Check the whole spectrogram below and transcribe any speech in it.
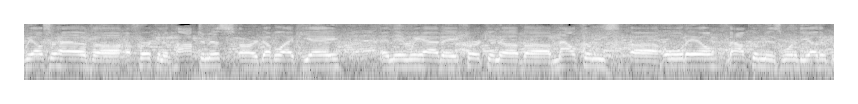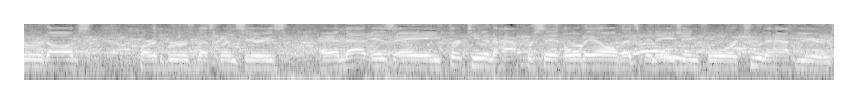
We also have a firkin of Optimus, our double IPA, and then we have a firkin of uh, Malcolm's uh, Old Ale. Malcolm is one of the other brewer dogs, part of the Brewer's Best Friend series, and that is a 13.5% Old Ale that's been aging for two and a half years.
